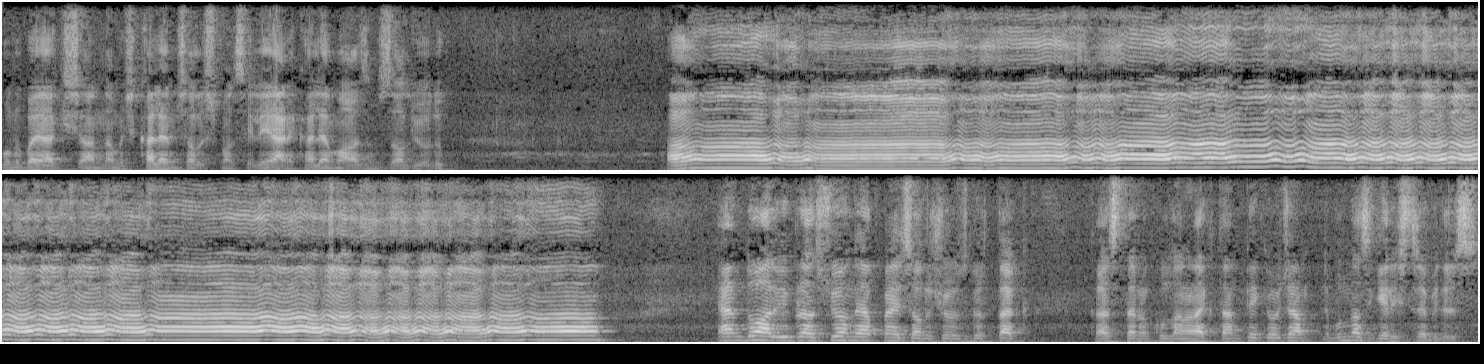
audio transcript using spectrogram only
Bunu bayağı kişi anlamış. Kalem çalışmasıyla yani kalem ağzımıza alıyorduk. Yani doğal vibrasyonla yapmaya çalışıyoruz gırtlak kaslarını kullanaraktan. Peki hocam bunu nasıl geliştirebiliriz?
